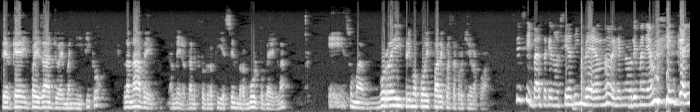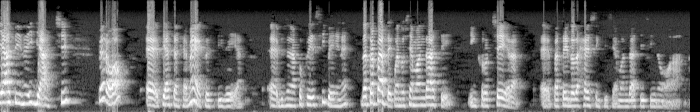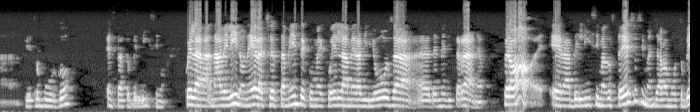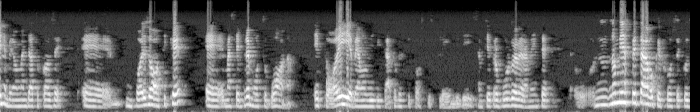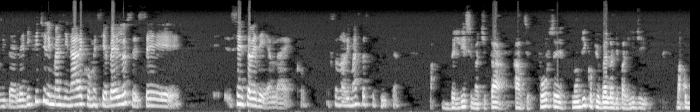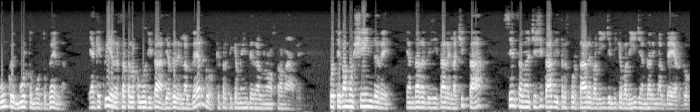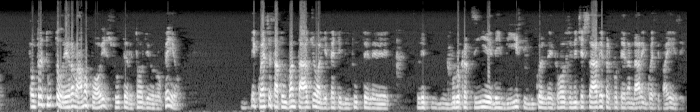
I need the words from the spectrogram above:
perché il paesaggio è magnifico, la nave, almeno dalle fotografie, sembra molto bella e insomma vorrei prima o poi fare questa crociera qua. Sì, sì, basta che non sia d'inverno e che non rimaniamo incagliati nei ghiacci, però eh, piace anche a me questa idea. Eh, bisogna coprirsi bene. D'altra parte, quando siamo andati in crociera, eh, partendo da Helsinki, siamo andati fino a, a Pietroburgo, è stato bellissimo. Quella nave lì non era certamente come quella meravigliosa eh, del Mediterraneo, però era bellissima lo stesso, si mangiava molto bene, abbiamo mangiato cose eh, un po' esotiche, eh, ma sempre molto buona. E poi abbiamo visitato questi posti splendidi. San Pietroburgo è veramente... Non mi aspettavo che fosse così bella. È difficile immaginare come sia bello se, se, senza vederla, ecco. Sono rimasta stupita. Bellissima città, anzi, forse non dico più bella di Parigi, ma comunque molto molto bella. E anche qui era stata la comodità di avere l'albergo, che praticamente era la nostra nave. Potevamo scendere e andare a visitare la città senza la necessità di trasportare valigie, mica valigie, andare in albergo. Oltretutto eravamo poi su territorio europeo. E questo è stato un vantaggio agli effetti di tutte le, le burocrazie, dei visti, di quelle cose necessarie per poter andare in questi paesi.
